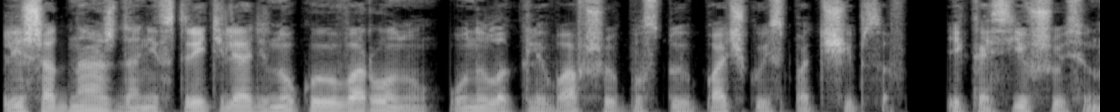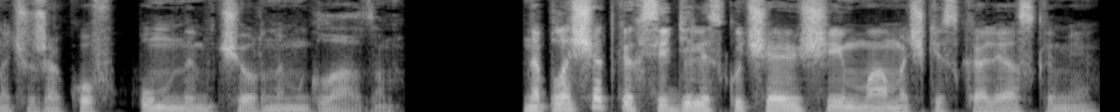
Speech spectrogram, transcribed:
Лишь однажды они встретили одинокую ворону, уныло клевавшую пустую пачку из-под чипсов и косившуюся на чужаков умным черным глазом. На площадках сидели скучающие мамочки с колясками.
